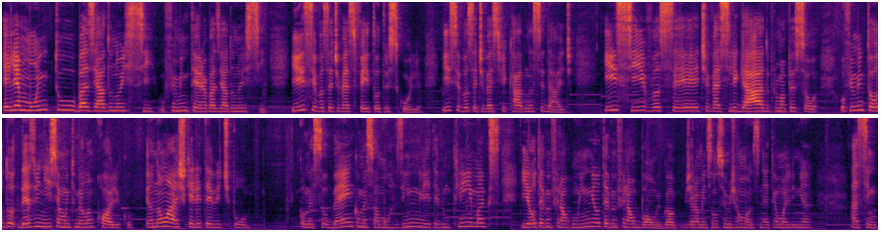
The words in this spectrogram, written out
ele é muito baseado no se. O filme inteiro é baseado no se. E se você tivesse feito outra escolha? E se você tivesse ficado na cidade? E se você tivesse ligado pra uma pessoa? O filme todo, desde o início, é muito melancólico. Eu não acho que ele teve, tipo, começou bem, começou amorzinho, e teve um clímax, e ou teve um final ruim, ou teve um final bom, igual geralmente são os filmes de romance, né? Tem uma linha assim.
